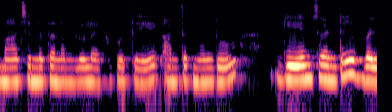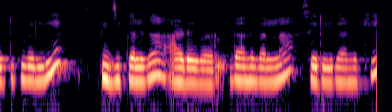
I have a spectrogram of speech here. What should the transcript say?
మా చిన్నతనంలో లేకపోతే అంతకుముందు గేమ్స్ అంటే బయటికి వెళ్ళి ఫిజికల్గా ఆడేవారు. దానివల్ల శరీరానికి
